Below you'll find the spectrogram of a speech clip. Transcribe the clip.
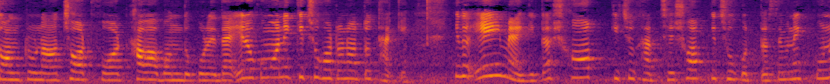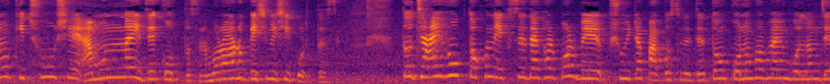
যন্ত্রণা চটফট খাওয়া বন্ধ করে দেয়, এরকম অনেক কিছু ঘটনা তো থাকে। কিন্তু এই ম্যাগিটা সব কিছু খাচ্ছে, সব কিছু করতেছে মানে কোনো কিছু সে এমন নাই যে করতেছে না, বরং আরও বেশি বেশি করতেছে। তো যাই হোক, তখন এক্স রে দেখার পর সুইটা পাকস্থলিতে। তো কোনোভাবে আমি বললাম যে,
